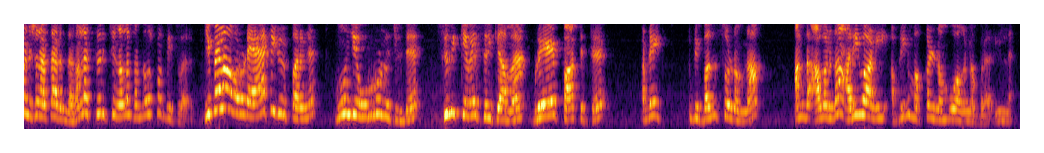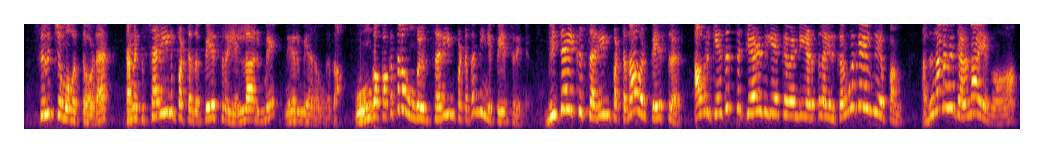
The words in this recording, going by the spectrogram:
மனுஷனா தான் இருந்தார். நல்லா சிரிச்சு நல்லா சந்தோஷமா பேசுவாரு. இப்ப எல்லாம் அவருடைய ஆட்டிடியூட் பாருங்க. மூஞ்சிய உருன்னு வச்சுக்கிட்டு சிரிக்கவே சிரிக்காம அப்படியே பார்த்துட்டு அப்படியே இப்படி பதில் சொன்னோம்னா அந்த அவர் தான் அறிவாளி அப்படின்னு மக்கள் நம்புவாங்கன்னு நம்புறாரு. இல்ல. சிரிச்ச முகத்தோட தனக்கு சரின்னு பட்டதை பேசுற எல்லாருமே நேர்மையானவங்க தான். உங்க பக்கத்துல உங்களுக்கு சரின்னு பட்டதை நீங்க பேசுறீங்க. விஜய்க்கு சரின்னு பட்டதா அவர் பேசுறாரு. அவருக்கு எதிர்த்து கேள்வி கேட்க வேண்டிய இடத்துல இருக்கிறவங்க கேள்வி கேட்பாங்க. அதுதானங்க ஜனநாயகம்.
